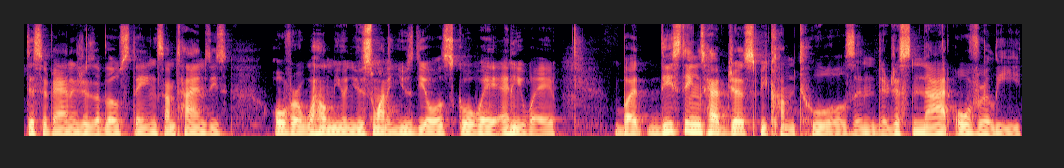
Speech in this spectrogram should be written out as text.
disadvantages of those things. Sometimes these overwhelm you and you just want to use the old school way anyway. But these things have just become tools and they're just not overly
